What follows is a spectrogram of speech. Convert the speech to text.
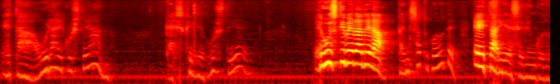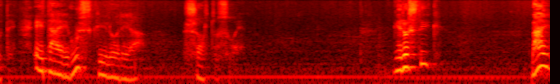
Eta ura ikustean, gaizkile guztiek, eguzki beradera pentsatuko dute, eta iez egingo dute, eta eguzki lorea sortu zuen. Geroztik, bai,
